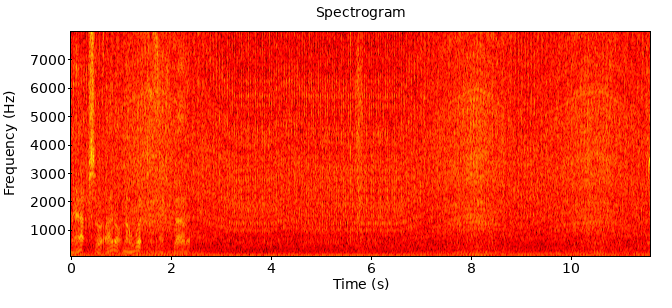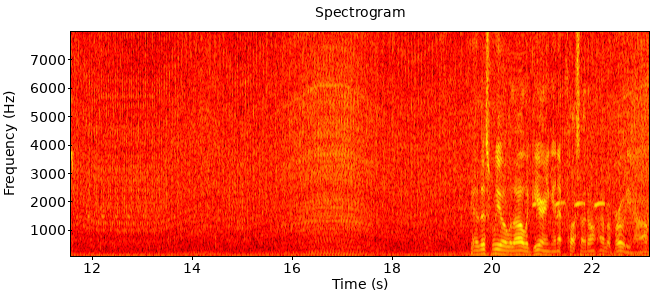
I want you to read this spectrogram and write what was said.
map, so I don't know what to think about it. Yeah, this wheel with all the gearing in it, plus I don't have a Brody knob,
